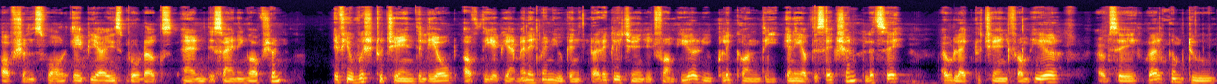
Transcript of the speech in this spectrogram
options for APIs, products, and the signing option. If you wish to change the layout of the API management, you can directly change it from here. You click on the any of the section. Let's say I would like to change from here. I would say welcome to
